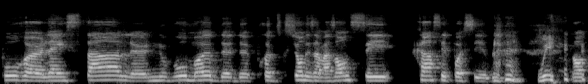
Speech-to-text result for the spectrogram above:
pour l'instant, le nouveau mode de, de production des Amazones, c'est quand c'est possible. Oui. Donc,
